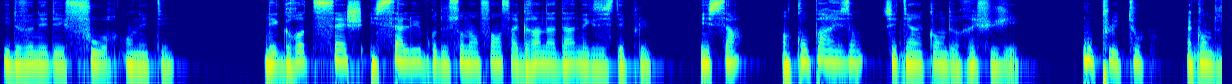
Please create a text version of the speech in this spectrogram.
et devenaient des fours en été. Les grottes sèches et salubres de son enfance à Granada n'existaient plus. Et ça, en comparaison, c'était un camp de réfugiés. Ou plutôt, un camp de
